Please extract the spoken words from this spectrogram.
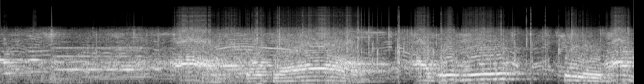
บ แล้วอาชุดนี้สี่ท่าน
